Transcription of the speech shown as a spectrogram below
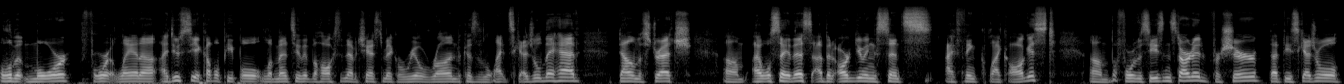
a little bit more for Atlanta, I do see a couple people lamenting that the Hawks didn't have a chance to make a real run because of the light schedule they had down the stretch. Um, I will say this I've been arguing since I think like August, um, before the season started, for sure, that the schedule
